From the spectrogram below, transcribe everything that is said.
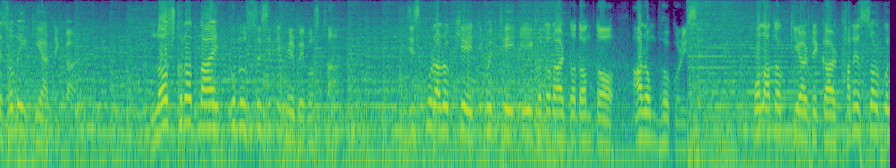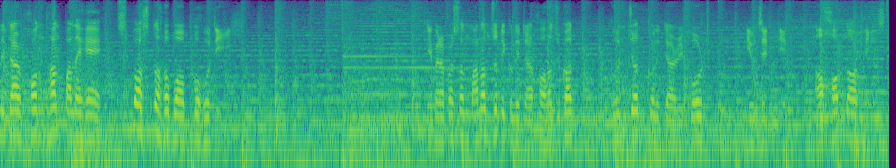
এজনেই কেয়াৰটেকাৰ লজখনত নাই কোনো চি চি টিভিৰ ব্যৱস্থা। দিছপুৰ আৰক্ষীয়ে ইতিমধ্যে এই ঘটনাৰ তদন্ত আৰম্ভ কৰিছে। পলাতক কেয়াৰটেকাৰ থানেশ্বৰ কলিতাৰ সন্ধান পালেহে স্পষ্ট হ'ব বহু দিশ কেমেৰা পাৰ্চন মানৱজ্যোতি কলিতাৰ সহযোগত গুঞ্জন কলিতাৰ report news eighteen Assam north east.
